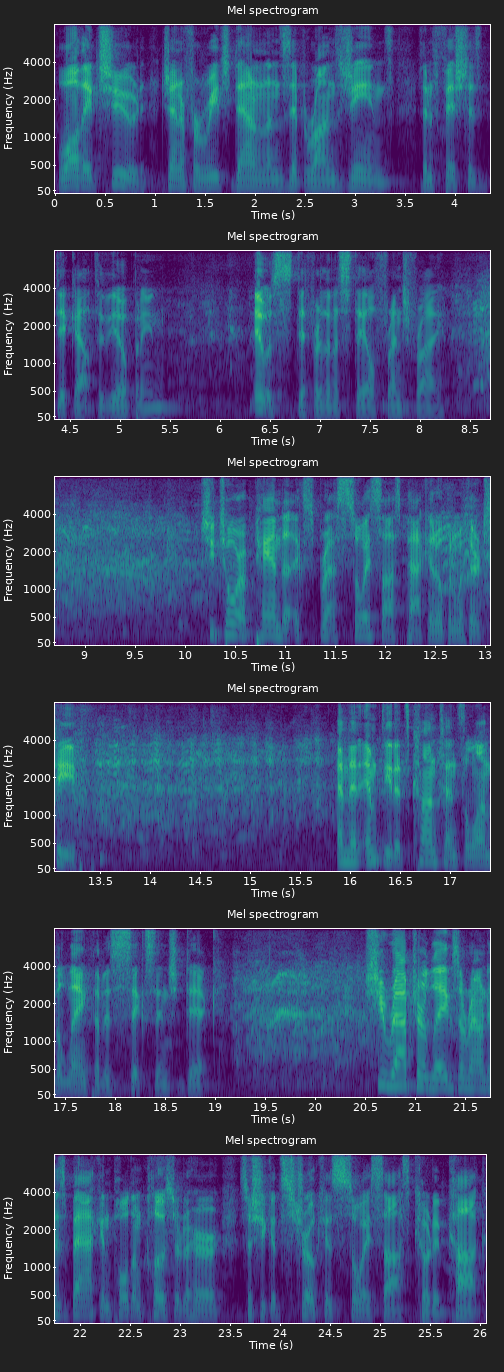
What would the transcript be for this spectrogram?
While they chewed, Jennifer reached down and unzipped Ron's jeans, then fished his dick out through the opening. It was stiffer than a stale french fry. She tore a Panda Express soy sauce packet open with her teeth and then emptied its contents along the length of his six inch dick. She wrapped her legs around his back and pulled him closer to her so she could stroke his soy sauce coated cock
